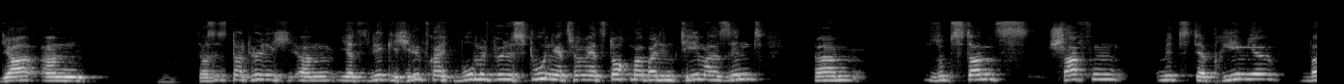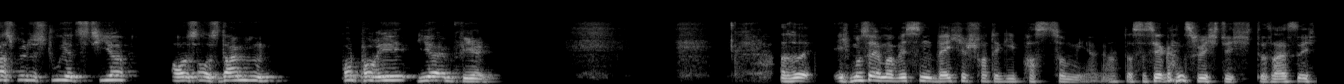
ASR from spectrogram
Ja, ähm, das ist natürlich ähm, jetzt wirklich hilfreich. Womit würdest du jetzt, wenn wir jetzt doch mal bei dem Thema sind, ähm, Substanz schaffen mit der Prämie? Was würdest du jetzt hier aus, aus deinem Potpourri hier empfehlen? Also ich muss ja immer wissen, welche Strategie passt zu mir. Ja? Das ist ja ganz wichtig. Das heißt, ich,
